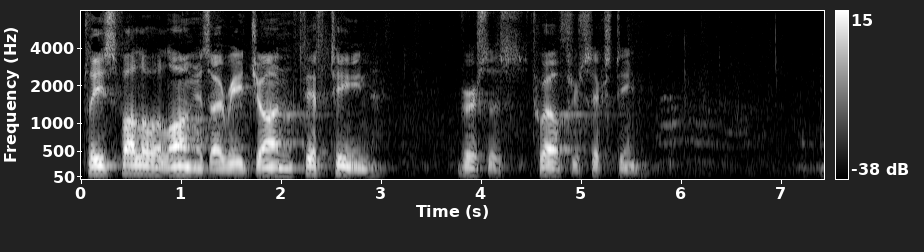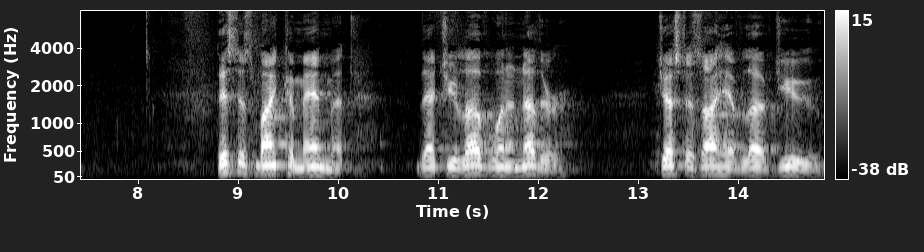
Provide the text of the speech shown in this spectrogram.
Please follow along as I read John 15, verses 12 through 16. This is my commandment that you love one another just as I have loved you.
